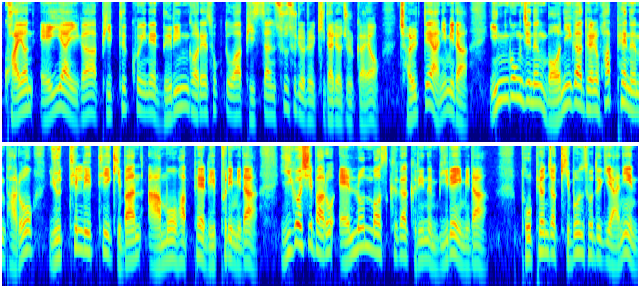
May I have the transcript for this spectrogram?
과연 AI가 비트코인의 느린 거래 속도와 비싼 수수료를 기다려줄까요? 절대 아닙니다. 인공지능 머니가 될 화폐는 바로 유틸리티 기반 암호화폐 리플입니다. 이것이 바로 앨런 머스크가 그리는 미래입니다. 보편적 기본소득이 아닌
